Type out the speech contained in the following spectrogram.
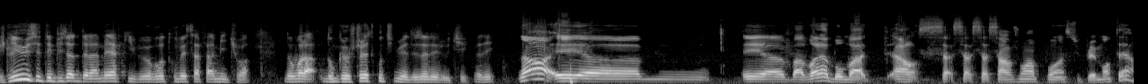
Je l'ai eu cet épisode de la mère qui veut retrouver sa famille, tu vois. Donc voilà. Donc euh, je te laisse continuer. Désolé, Luchi. Vas-y. Non, et, euh, et euh, bah voilà, bon, bah, alors ça, ça, ça, ça rejoint un point supplémentaire.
